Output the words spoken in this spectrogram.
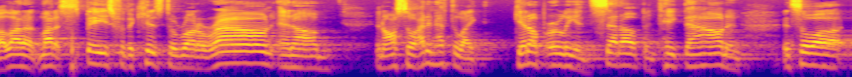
A lot of, a lot of space for the kids to run around. And, um, and also, I didn't have to like get up early and set up and take down. And, and so, uh,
